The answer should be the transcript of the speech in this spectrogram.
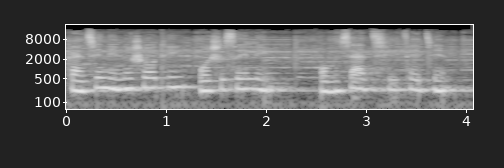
感谢您的收听，我是 C 琳，我们下期再见。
